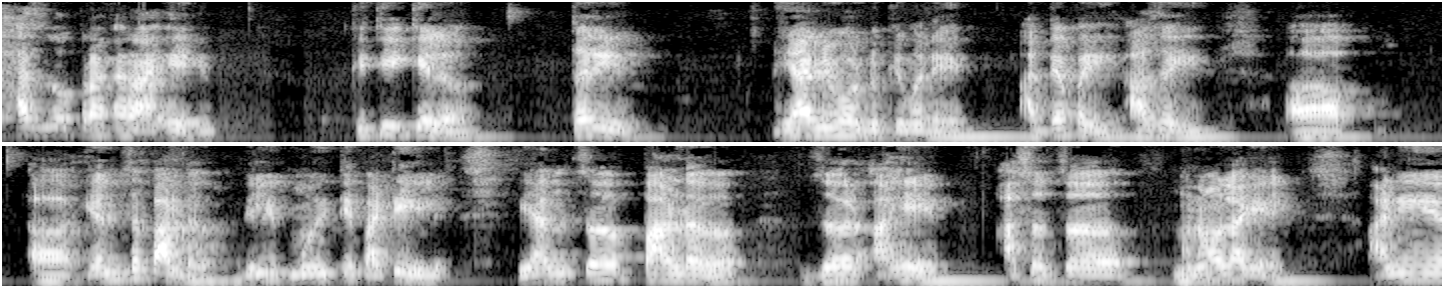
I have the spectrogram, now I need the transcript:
हा जो प्रकार आहे किती केलं तरी या निवडणुकीमध्ये अद्यापही आजही यांचं पारडं दिलीप मोहिते पाटील यांचं पारडं जड आहे असंच म्हणावं लागेल. आणि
